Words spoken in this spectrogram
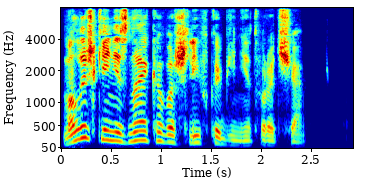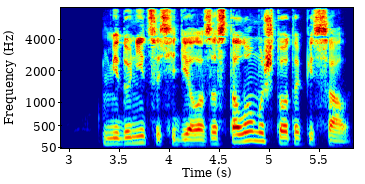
Малышки и Незнайка вошли в кабинет врача. Медуница сидела за столом и что-то писала.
